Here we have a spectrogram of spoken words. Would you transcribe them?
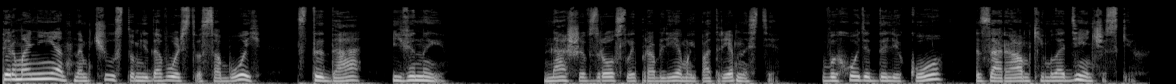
перманентным чувством недовольства собой, стыда и вины. Наши взрослые проблемы и потребности выходят далеко за рамки младенческих.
